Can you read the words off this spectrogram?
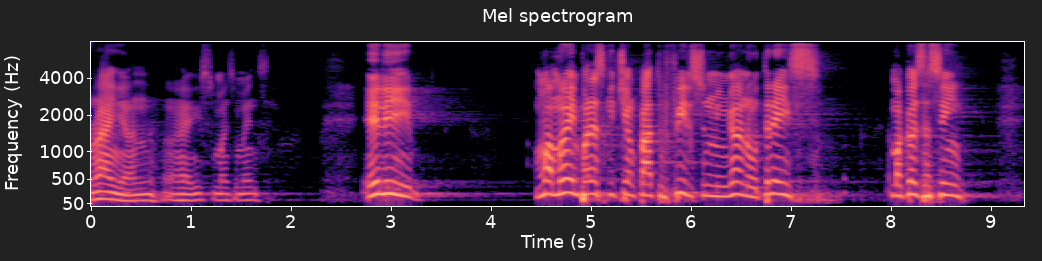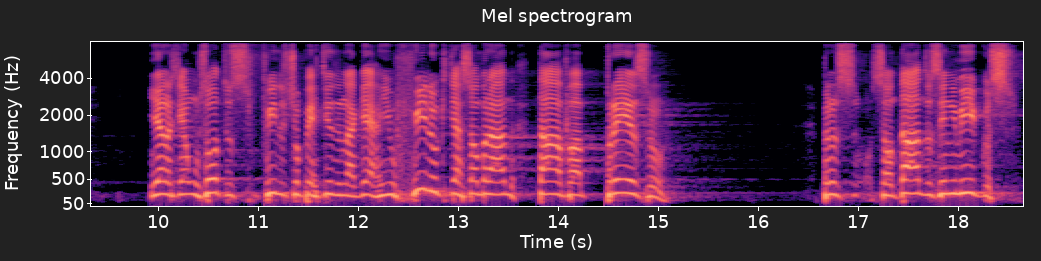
Ryan, é isso mais ou menos. Ele, uma mãe parece que tinha quatro filhos, se não me engano, ou três, uma coisa assim. E ela tinha, os outros filhos tinham perdido na guerra, e o filho que tinha sobrado estava preso pelos soldados inimigos.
